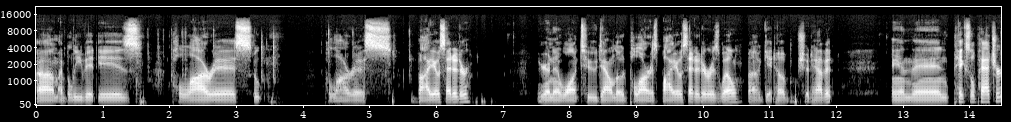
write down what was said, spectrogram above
Um, I believe it is Polaris. Polaris BIOS Editor. You're going to want to download Polaris BIOS Editor as well. Uh, GitHub should have it. And then Pixel Patcher.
